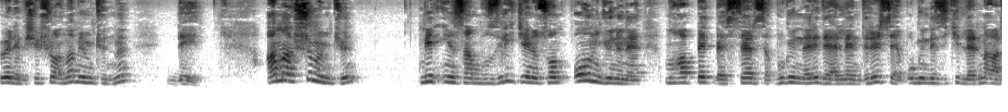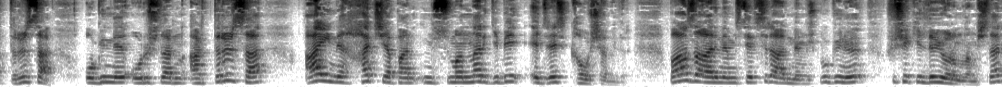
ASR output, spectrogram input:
Böyle bir şey şu anda mümkün mü? Değil. Ama şu mümkün. Bir insan bu zilhiccenin son 10 gününe muhabbet beslerse, bu günleri değerlendirirse, bugün de zikirlerini arttırırsa, o günde oruçlarını arttırırsa aynı haç yapan Müslümanlar gibi ecre kavuşabilir. Bazı alimlerimiz, tefsir alimlerimiz bugünü şu şekilde yorumlamışlar.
